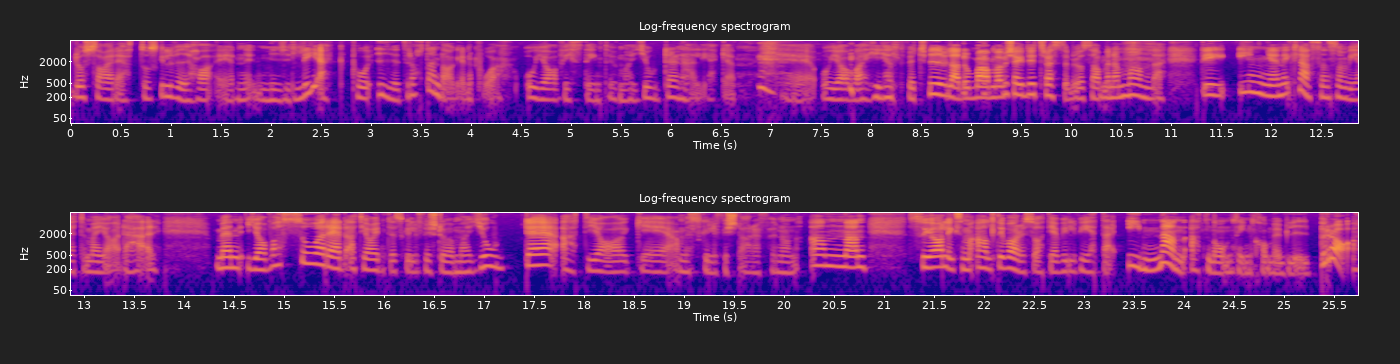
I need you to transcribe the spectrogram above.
då sa jag det att då skulle vi ha en ny lek på idrotten dagen på. Och jag visste inte hur man gjorde den här leken. Eh, och jag var helt förtvivlad och mamma försökte trösta mig och sa, men Amanda, det är ingen i klassen som vet hur man gör det här. Men jag var så rädd att jag inte skulle förstå hur man gjorde, att jag eh, skulle förstöra för någon annan. Så jag har liksom alltid varit så att jag vill veta innan att någonting kommer bli bra.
